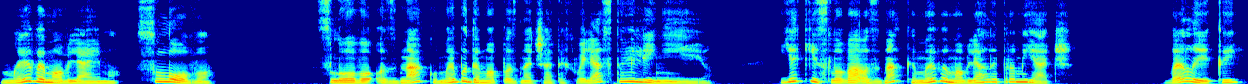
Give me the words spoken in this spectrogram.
ми вимовляємо слово. Слово ознаку ми будемо позначати хвилястою лінією. Які слова ознаки ми вимовляли про м'яч? Великий,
